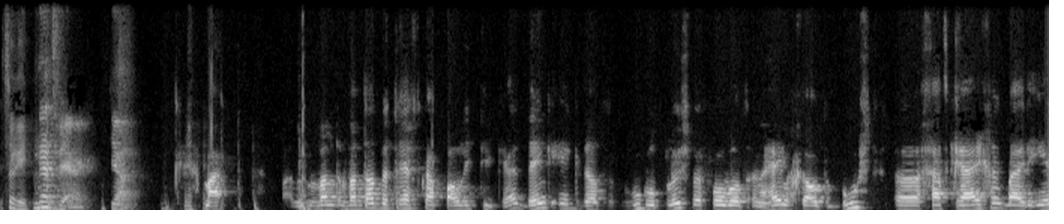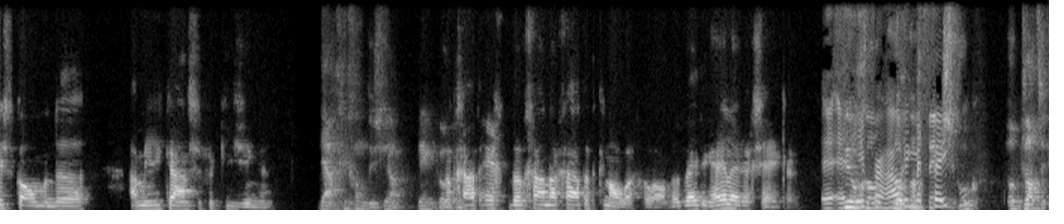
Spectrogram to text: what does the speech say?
Sorry. netwerk. Ja. Wat, wat dat betreft qua politiek, hè, denk ik dat Google Plus bijvoorbeeld een hele grote boost eh, gaat krijgen bij de eerstkomende Amerikaanse verkiezingen. Ja, gigantisch, ja. Denk ik Dat ook. gaat echt, dat gaat, dan gaat het knallen gewoon. Dat weet ik heel erg zeker. Eh, en Veel in groter verhouding met dan Facebook? Op dat,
